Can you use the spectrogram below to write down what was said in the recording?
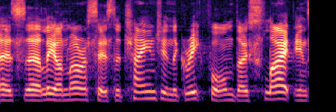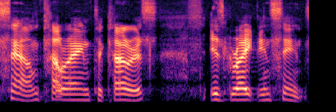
as uh, Leon Morris says, the change in the Greek form, though slight in sound, chairein to charis, is great in sense.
